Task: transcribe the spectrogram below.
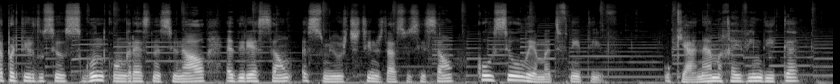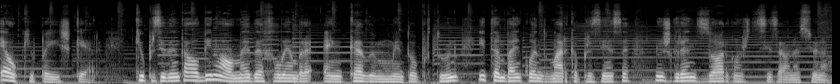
A partir do seu segundo Congresso Nacional, a direção assumiu os destinos da Associação com o seu lema definitivo. O que a ANAM reivindica é o que o país quer, que o Presidente Albino Almeida relembra em cada momento oportuno e também quando marca presença nos grandes órgãos de decisão nacional.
